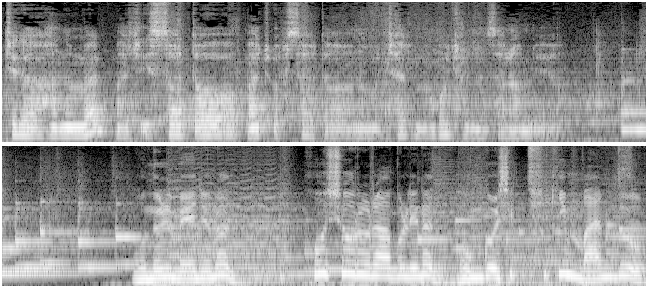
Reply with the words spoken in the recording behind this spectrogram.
제가 하는 말 맛이 있어도 맛 없어도 너무 잘 먹어주는 사람이에요. 오늘 메뉴는 포쇼르라 불리는 몽골식 튀김 만두.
